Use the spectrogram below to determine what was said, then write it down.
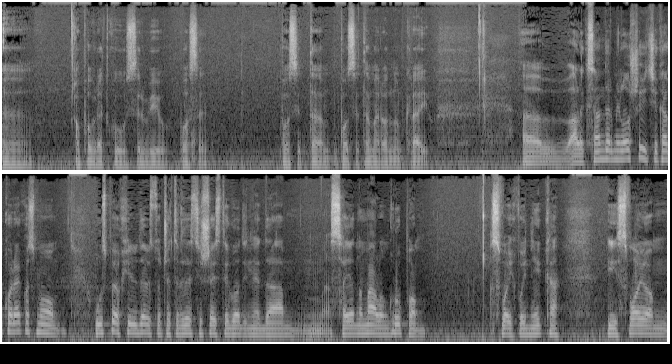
e, o povratku u Srbiju posle posjetama rodnom kraju. Eh, Aleksandar Milošević je, kako rekao smo, uspeo 1946. godine da mm, sa jednom malom grupom svojih vojnika i svojom e,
